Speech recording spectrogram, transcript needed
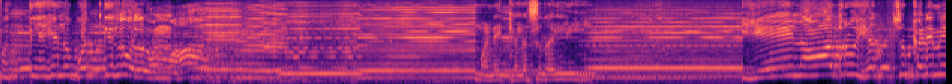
ಮತ್ತೇನು ಗೊತ್ತಿಲ್ಲವಲ್ವಮ್ಮ ಮನೆ ಕೆಲಸದಲ್ಲಿ ಏನಾದರೂ ಹೆಚ್ಚು ಕಡಿಮೆ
